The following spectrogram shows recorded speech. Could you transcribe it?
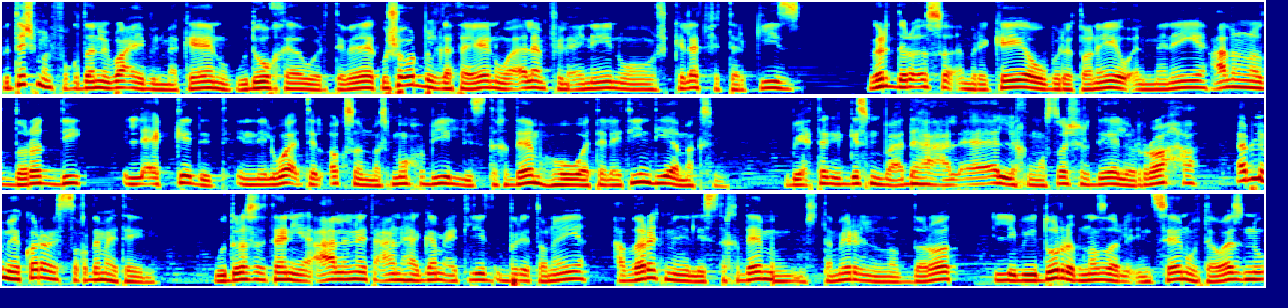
بتشمل فقدان الوعي بالمكان ودوخة وارتباك وشعور بالغثيان وألم في العينين ومشكلات في التركيز. غير دراسة أمريكية وبريطانية وألمانية على النضارات دي اللي أكدت إن الوقت الأقصى المسموح به للاستخدام هو 30 دقيقة maximum وبيحتاج الجسم بعدها على الأقل 15 دقيقة للراحة قبل ما يكرر استخدامها تاني. ودراسة تانية أعلنت عنها جامعة ليدز البريطانية حذرت من الاستخدام المستمر للنظارات اللي بيضر بنظر الإنسان وتوازنه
